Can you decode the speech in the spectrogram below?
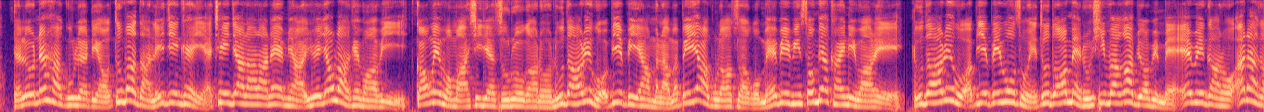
။ဒါလိုနဲ့ဟာကူလက်တစ်ယောက်သူ့ဘာသာလေးကျင်ခဲ့ရင်အချိန်ကြာလာတာနဲ့အမျှအရွယ်ရောက်လာခဲ့ပါပြီ။ကောင်းကင်ပေါ်မှာရှိတဲ့ဇူးတို့ကတော့လူသားတွေကိုအပြစ်ပေးရမလားမပေးရဘူးလားဆိုတာကိုမဲပေးပြီးဆုံးဖြတ်ခိုင်းနေပါတယ်။လူသားတွေကိုအပြစ်ပေးဖို့ဆိုရင်သူတော်မယ်လို့ရှိမာကပြောပေမဲ့အဲရစ်ကတော့အဲ့ဒါက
